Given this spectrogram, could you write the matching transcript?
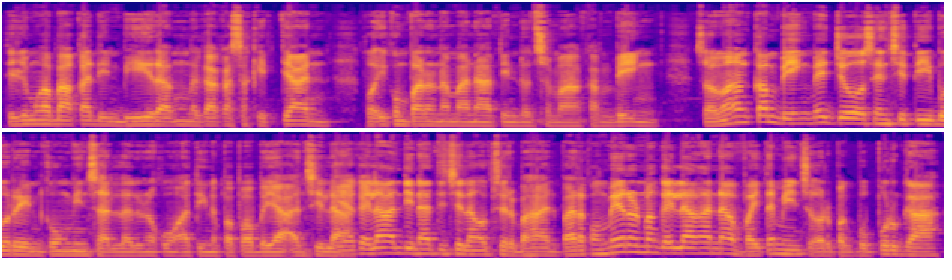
Dahil yung mga baka din, bihirang nagkakasakit yan. Kung ikumpara naman natin doon sa mga kambing. So mga kambing, medyo sensitibo rin kung minsan, lalo na kung ating napapabayaan sila. Kaya kailangan din natin silang obserbahan para kung meron mang kailangan na vitamins or pagpupurga,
